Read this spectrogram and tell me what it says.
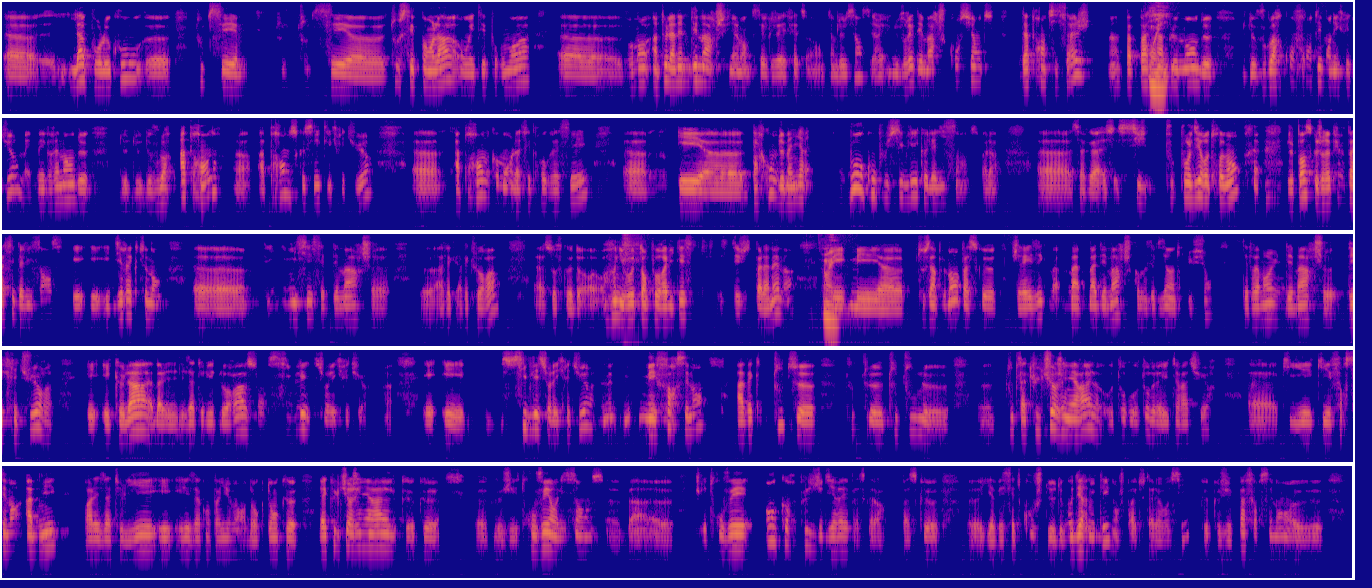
là, pour le coup, toutes ces, ces, tous ces pans-là ont été pour moi euh, vraiment un peu la même démarche finalement que celle que j'avais faite en termes de licence, c'est-à-dire une vraie démarche consciente d'apprentissage, hein, pas, pas simplement de, de, vouloir confronter mon écriture, mais, mais vraiment de, de, de, vouloir apprendre, apprendre ce que c'est que l'écriture, euh, apprendre comment on la fait progresser, euh, et par contre de manière beaucoup plus ciblée que la licence. Voilà. Euh, si, pour, le dire autrement, je pense que j'aurais pu me passer de la licence et, directement initier cette démarche euh, avec, avec Laura, sauf que au niveau de temporalité, c'était juste pas la même. Hein. Mais, tout simplement parce que j'ai réalisé que ma, démarche, comme je le disais en introduction, c'était vraiment une démarche d'écriture et, que là, bah, les, ateliers de Laura sont ciblés sur l'écriture. Et, et, ciblés sur l'écriture, mais forcément avec toute, euh, toute, euh, tout, tout le, euh, toute la culture générale autour, autour de la littérature qui, est, qui est forcément amenée par les ateliers et, les accompagnements. Donc, donc la culture générale que, que, que j'ai trouvée en licence, ben, je l'ai trouvée encore plus, je dirais, parce que, alors, parce que il y avait cette couche de, modernité dont je parlais tout à l'heure aussi, que, que j'ai pas forcément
